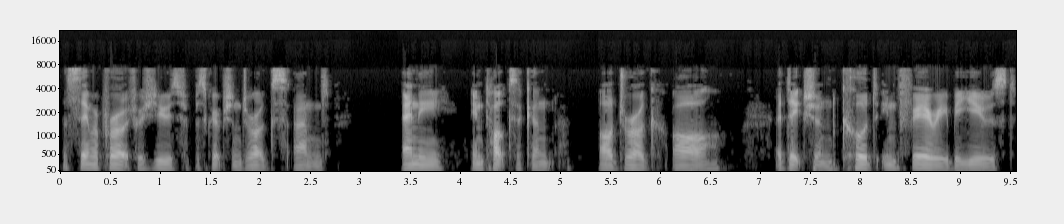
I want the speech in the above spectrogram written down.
the same approach was used for prescription drugs, and any intoxicant or drug or addiction could, in theory, be used.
